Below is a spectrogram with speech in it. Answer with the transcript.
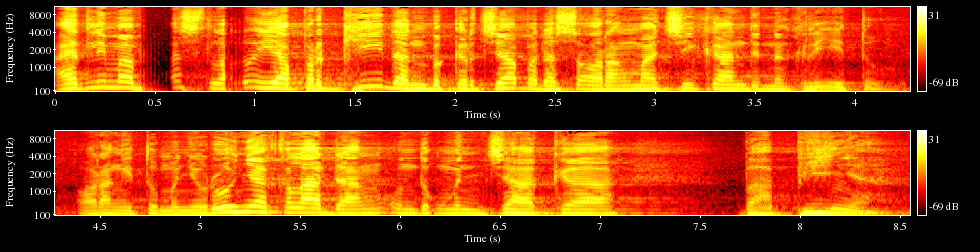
Ayat 15, lalu ia pergi dan bekerja pada seorang majikan di negeri itu. Orang itu menyuruhnya ke ladang untuk menjaga babinya.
